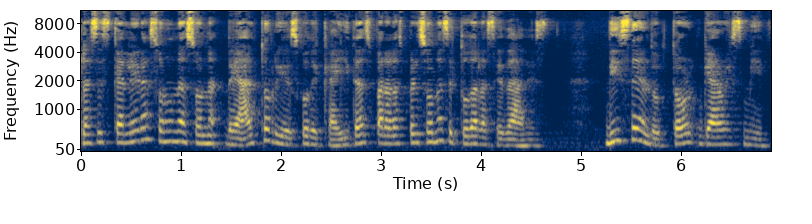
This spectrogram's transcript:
Las escaleras son una zona de alto riesgo de caídas para las personas de todas las edades, dice el doctor Gary Smith,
